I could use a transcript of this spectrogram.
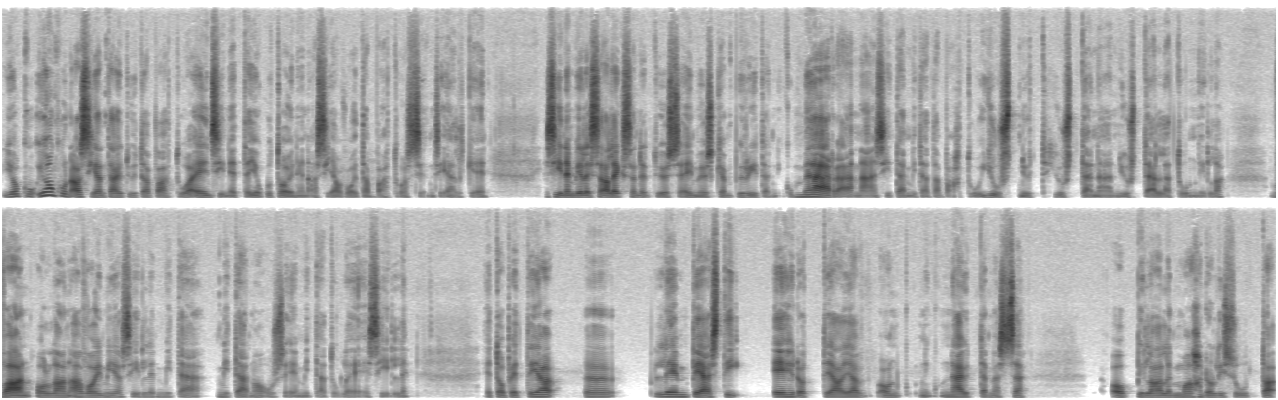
joku, jonkun asian täytyy tapahtua ensin, että joku toinen asia voi tapahtua sen jälkeen. Ja siinä mielessä Alexander-työssä ei myöskään pyritä niin kuin määräämään sitä, mitä tapahtuu just nyt, just tänään, just tällä tunnilla, vaan ollaan avoimia sille, mitä, mitä nousee, mitä tulee esille. Et opettaja ö, lempeästi ehdottaa ja on niin kuin näyttämässä oppilaalle mahdollisuutta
